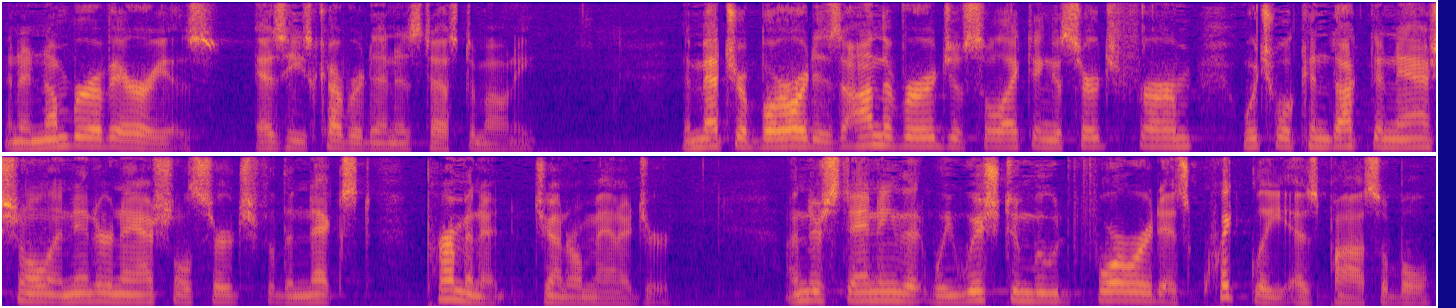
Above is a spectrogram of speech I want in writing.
in a number of areas, as he's covered in his testimony. The Metro Board is on the verge of selecting a search firm which will conduct a national and international search for the next permanent general manager. Understanding that we wish to move forward as quickly as possible,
